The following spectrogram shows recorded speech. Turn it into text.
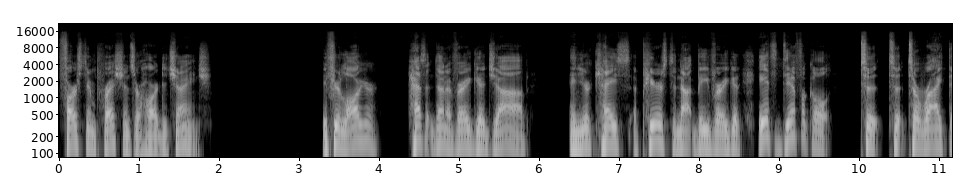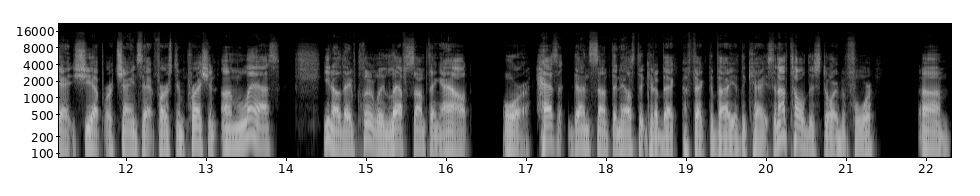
First impressions are hard to change. If your lawyer hasn't done a very good job and your case appears to not be very good, it's difficult to, to, to right that ship or change that first impression unless, you know, they've clearly left something out or hasn't done something else that could affect the value of the case. And I've told this story before. Um,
